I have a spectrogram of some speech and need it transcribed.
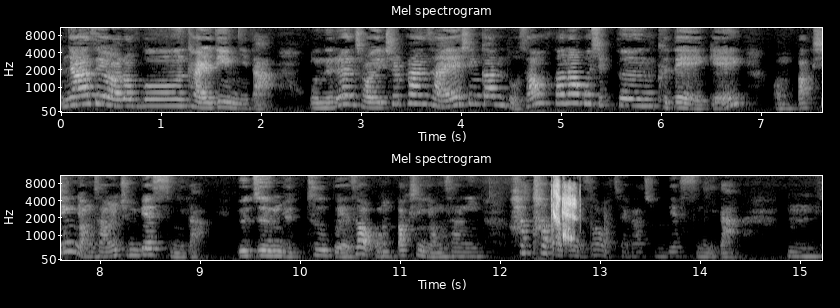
안녕하세요 여러분 달디입니다. 오늘은 저희 출판사의 신간도서 떠나고 싶은 그대에게 unboxing 영상을 준비했습니다. 요즘 유튜브에서 unboxing 영상이 핫하다고 해서 제가 준비했습니다. 음,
